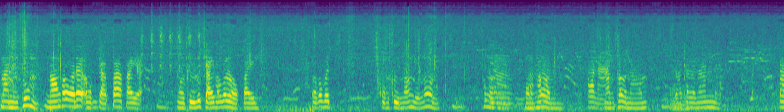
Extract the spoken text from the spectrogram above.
ประมาณหนึ่งทุ่ม น้องเขาก็ได้ออกจากป้าไปอะเออคือลูกชายเขาก็หลอกไป เขาก็ไปข่มขืนน้องอยู่โน่นทุ่งนาของท่อหนึ่งท่อน้น้ำท่อน้ำสาธารณะนั่นแหละป้า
